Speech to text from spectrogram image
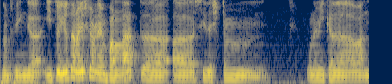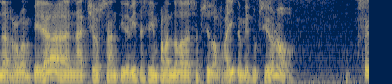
Doncs vinga. I Toyota, nois, que no n'hem parlat, uh, uh, si deixem una mica de banda Robampera, Nacho, Santi i David, estaríem parlant de la decepció del Rally, també, potser, o no? Sí.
